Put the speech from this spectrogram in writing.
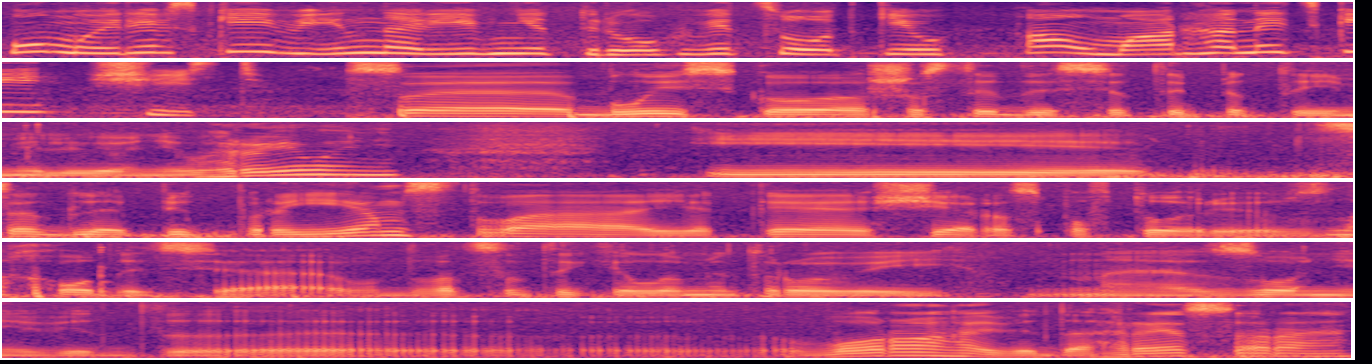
У Мирівській він на рівні 3%, а у Марганецькій 6%. Це близько 65 мільйонів гривень. І це для підприємства, яке ще раз повторюю, знаходиться в 20-кілометровій е, зоні від е, ворога, від агресора.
